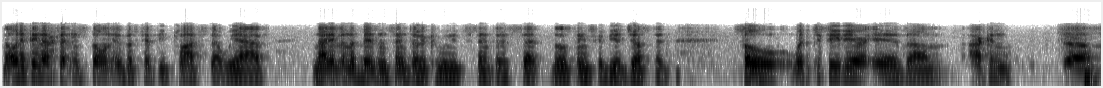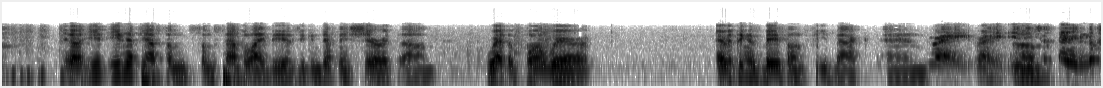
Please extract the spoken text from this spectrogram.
The only thing that's set in stone is the 50 plots that we have. Not even the business center, the community center is set. Those things could be adjusted. So what you see there is um, I can, um, you know, e even if you have some some sample ideas, you can definitely share it. Um, we're at the point where everything is based on feedback and right, right. Um, just, it looks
